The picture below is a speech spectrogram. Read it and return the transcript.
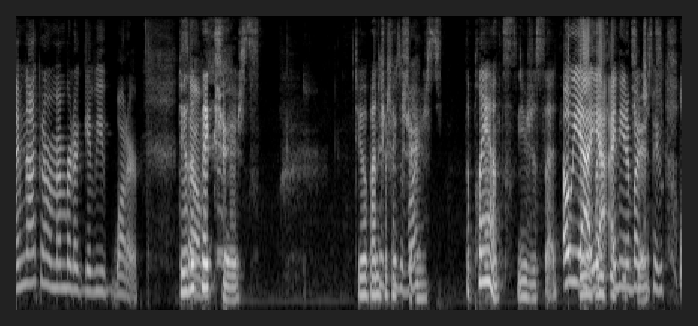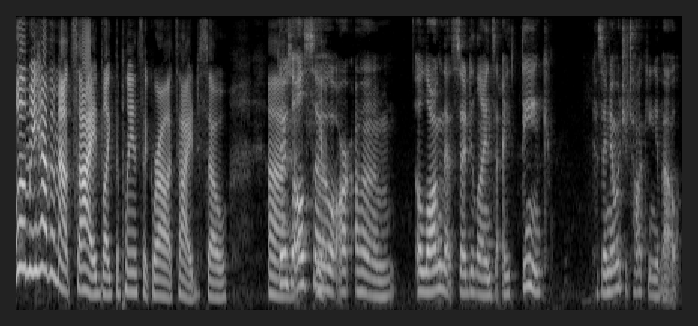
I'm not going to remember to give you water. Do the pictures. Do a bunch Pictures of of pictures. The plants you just said. Oh, yeah, yeah. I need a bunch of pictures. Well, and we have them outside, like the plants that grow outside. So, uh, There's you know. also our, um along that study lines, I think, because I know what you're talking about.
